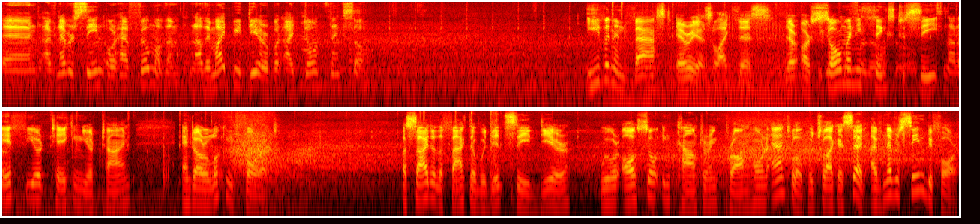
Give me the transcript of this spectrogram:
and I've never seen or have film of them. Now they might be deer, but I don't think so. Even in vast areas like this, there are so many things to see if you're taking your time and are looking for it. Aside of the fact that we did see deer, we were also encountering pronghorn antelope, which like I said, I've never seen before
